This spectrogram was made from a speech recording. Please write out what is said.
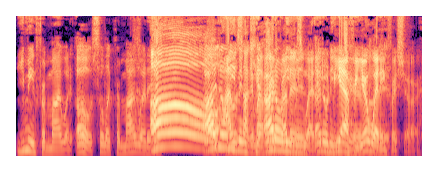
you mean for my wedding? Oh, so like for my wedding, Oh, I don't was even care- I don't brother's even- I wedding. don't But even yeah, for your wedding it. for sure.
